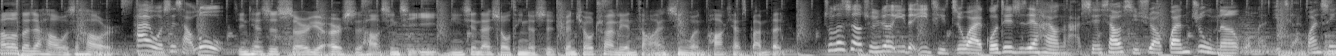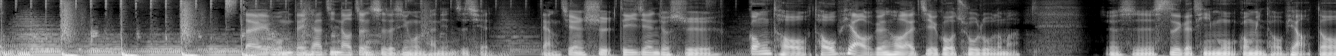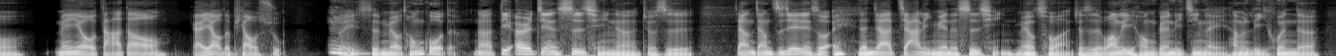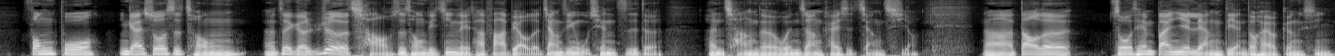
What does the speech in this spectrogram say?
Hello，大家好，我是浩尔。嗨，我是小鹿。今天是十二月二十号，星期一。您现在收听的是全球串联早安新闻 Podcast 版本。除了社群热议的议题之外，国际之间还有哪些消息需要关注呢？我们一起来关心。在我们等一下进到正式的新闻盘点之前，两件事。第一件就是公投投票跟后来结果出炉了嘛？就是四个题目公民投票都没有达到该要的票数。所以是没有通过的。那第二件事情呢，就是讲讲直接一点说，哎，人家家里面的事情没有错啊，就是王力宏跟李静蕾他们离婚的风波，应该说是从呃这个热潮是从李静蕾她发表了将近五千字的很长的文章开始讲起哦。那到了昨天半夜两点都还有更新。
